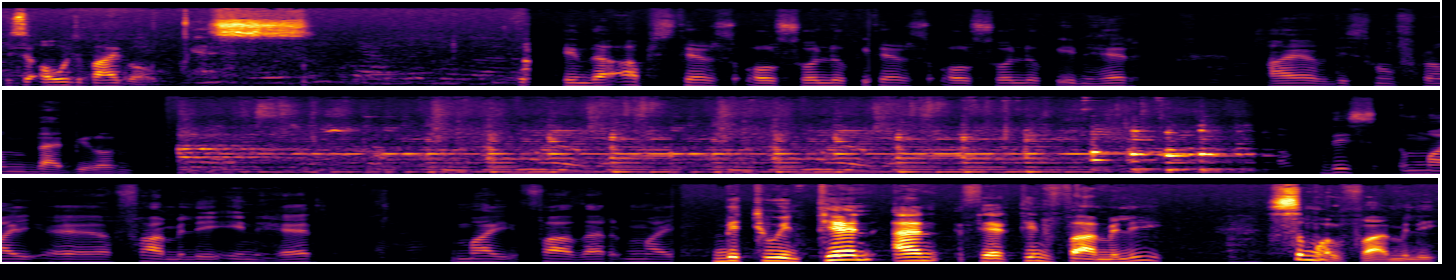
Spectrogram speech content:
It's an old Bible. Yes. In the upstairs also look there's also look in here. I have this one from Babylon. This my uh, family in here. My father, my between 10 and 13 family, small family.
